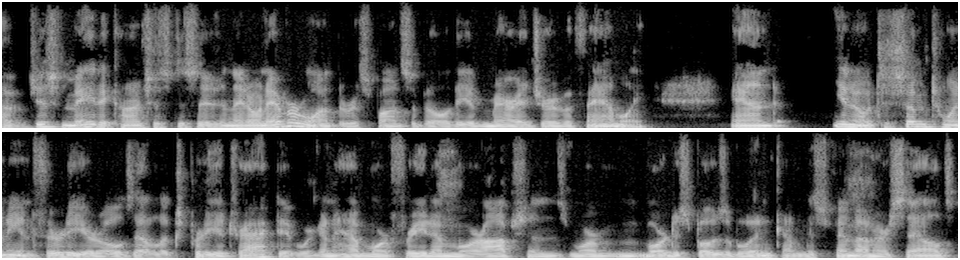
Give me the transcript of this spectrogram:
have just made a conscious decision they don't ever want the responsibility of marriage or of a family. And you know, to some 20 and 30 year olds, that looks pretty attractive. We're going to have more freedom, more options, more more disposable income to spend on ourselves.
